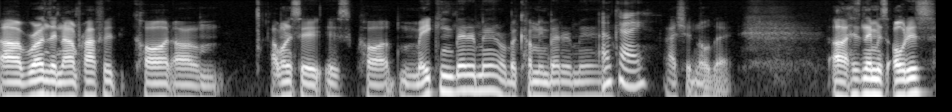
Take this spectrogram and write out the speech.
uh, runs a nonprofit called, um, I want to say it's called Making Better Men or Becoming Better Men. Okay. I should know that. Uh, his name is Otis.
